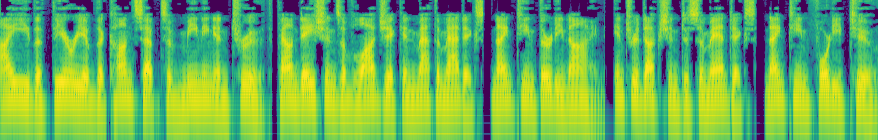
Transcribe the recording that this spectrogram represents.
i.e. the theory of the concepts of meaning and truth Foundations of Logic and Mathematics, 1939, Introduction to Semantics, 1942,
